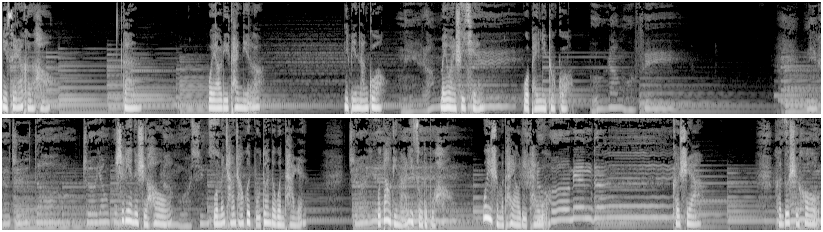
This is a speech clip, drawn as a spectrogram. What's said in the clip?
你虽然很好，但我要离开你了。你别难过，每晚睡前我陪你度过。失恋的时候，我们常常会不断的问他人：“我到底哪里做的不好？为什么他要离开我？”可是啊，很多时候，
